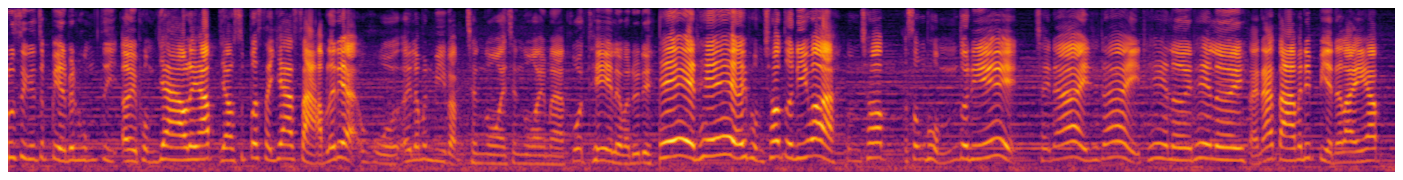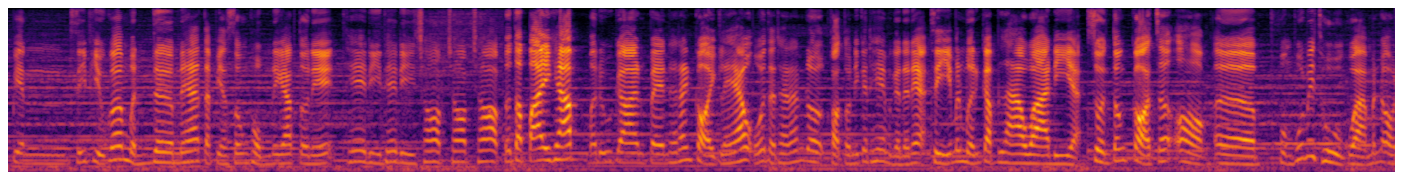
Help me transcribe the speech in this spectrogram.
รู้สึกว่าจะเปลี่ยนเป็นผมสี เอ้ย ผมยาวเลยครับ ยาวซุปเปอร์ไซย่าสามเลยเนี่ย โอ้โห เอ้ย แล้วมันมีแบบชะงอยชะงอยมาโคตรเท่เลยมาดูดิ เท่เท่เอ้ย ผมชอบตัวนี้ว่ะ ผมชอบทรงผมตัวนี้ ใช้ได้ ใช้ได้ เท่เลยเท่เลย แต่หน้าตาไม่ได้เปลี่ยนอะไรครับ เปลี่ยนสีผิวก็เหมือนเดิมนะฮะ แต่เปลี่ยนทรงผมนะครับตัวนี้เท่ดีเท่ดีชอบชอบชอบตัวต่อไปครับ มาดูการเป็นไททันเกาะอีกแล้ว โอ้แต่ไททันเกาะตัวนี้ก็เท่เหมือนกันนะเนี่ย สีมันเหมือนกับลาวาดีอะส่วนตรงเกาะจะออกเออผมพูดไม่ถูกว่ะมันออก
